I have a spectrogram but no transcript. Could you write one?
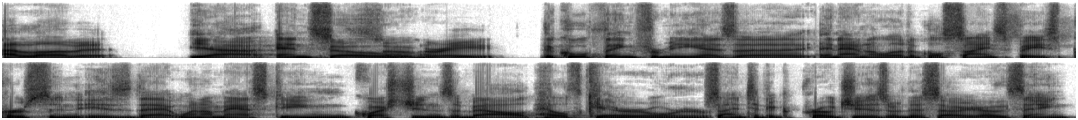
I love it. Yeah. And so, So great. The cool thing for me as a an analytical science-based person is that when I'm asking questions about healthcare or scientific approaches or this or other thing,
